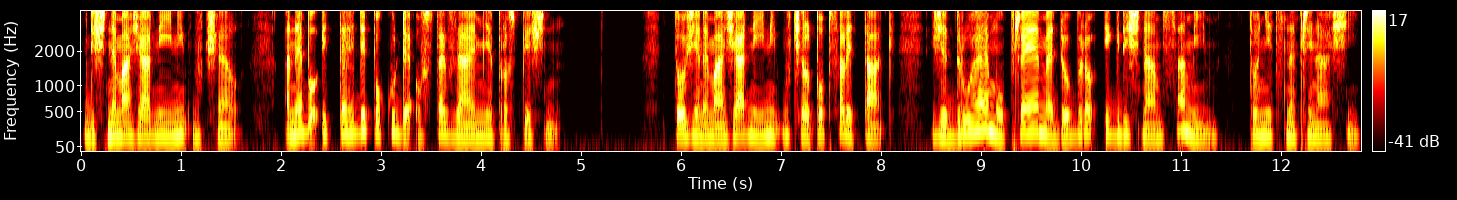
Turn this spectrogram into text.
když nemá žádný jiný účel, a nebo i tehdy, pokud jde o vztah vzájemně prospěšný. To, že nemá žádný jiný účel, popsali tak, že druhému přejeme dobro, i když nám samým to nic nepřináší.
